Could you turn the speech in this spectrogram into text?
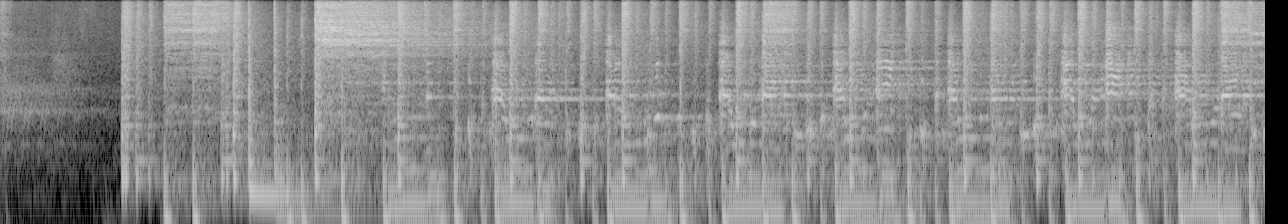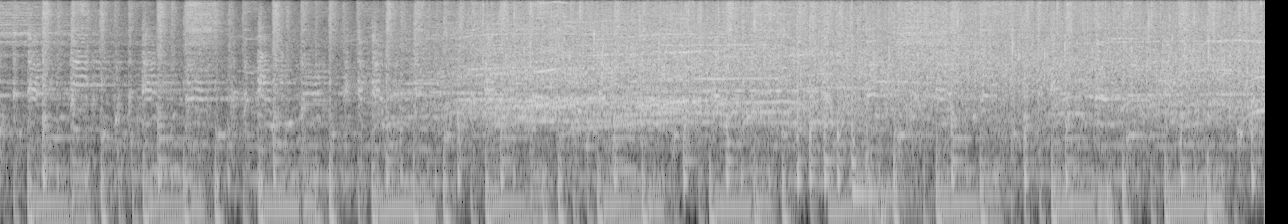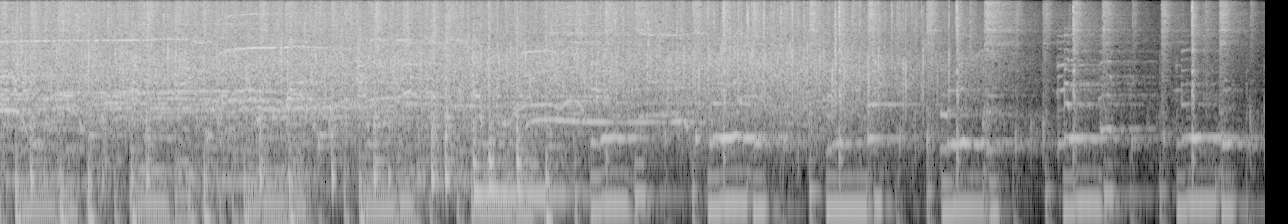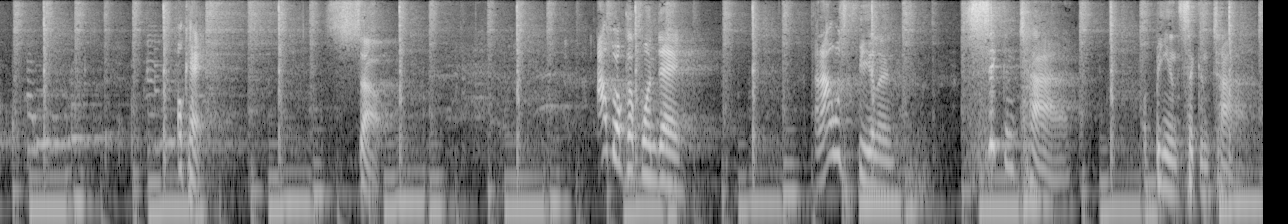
Up one day and I was feeling sick and tired of being sick and tired.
